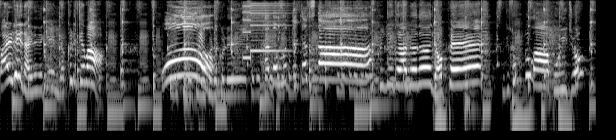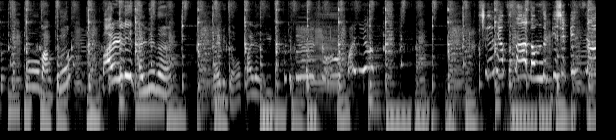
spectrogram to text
빨리 달리는 게임입니다 클릭해봐 오! 클릭 클릭 클릭 클릭 나 클릭, 너무 클릭. 클릭, 클릭을 하면은 옆에 이렇게 속도가 보이죠? 속도만큼 빨리 달리는 맵이죠 빨리 이 클릭을 해서 빨리야 시간이 없어. 너무 늦기 시작했어.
